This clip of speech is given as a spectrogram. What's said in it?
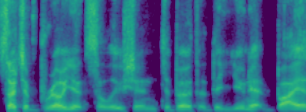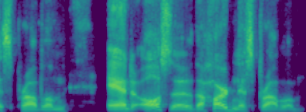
such a brilliant solution to both the unit bias problem and also the hardness problem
